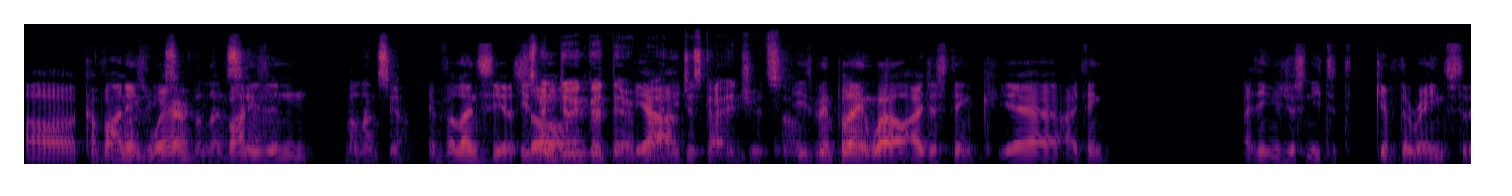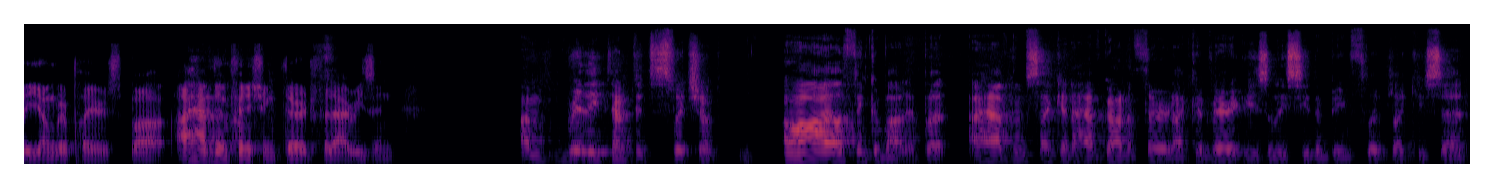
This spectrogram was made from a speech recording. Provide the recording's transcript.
uh, Cavani's Cavani's where? Valencia. Cavani's in, Valencia. in Valencia. He's so been doing good there, but yeah. he just got injured. So He's been playing well. I just think, yeah, I think, I think you just need to t- give the reins to the younger players. But I have Yeah, them no. finishing third for that reason. I'm really tempted to switch them. Oh, I'll think about it. But I have them second. I have gone to third. I could very easily see them being flipped, like you said.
